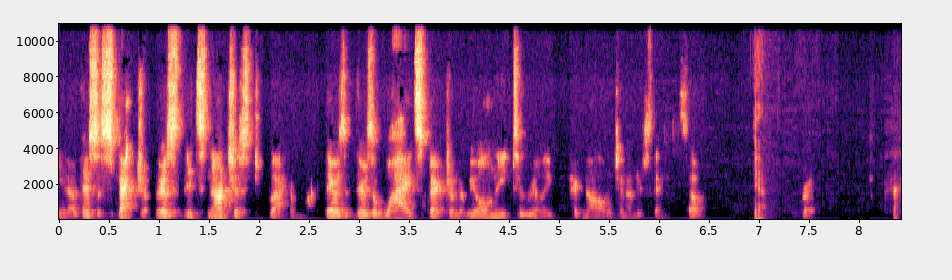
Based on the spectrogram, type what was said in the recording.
you know there's a spectrum. There's it's not just black and white. There's there's a wide spectrum that we all need to really acknowledge and understand. So yeah. great.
